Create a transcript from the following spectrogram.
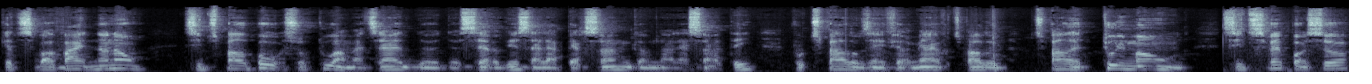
que tu vas faire. Non, non si tu parles pas, surtout en matière de, service à la personne comme dans la santé, faut que tu parles aux infirmières, faut que tu parles, tu parles à tout le monde. Si tu fais pas ça,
